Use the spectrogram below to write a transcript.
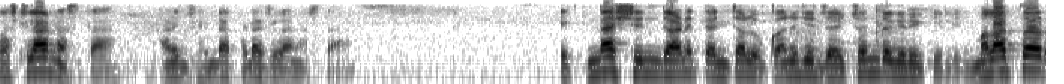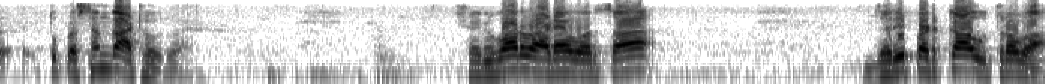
बसला नसता आणि झेंडा फडकला नसता. एकनाथ शिंदे आणि त्यांच्या लोकांनी जी जयचंदगिरी केली मला तर तो प्रसंग आठवतो आहे. शनिवार वाड्यावरचा जरी पटका उतरवला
